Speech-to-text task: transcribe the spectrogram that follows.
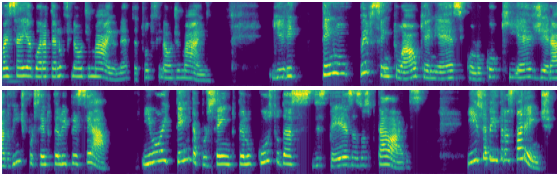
vai sair agora até no final de maio, né? Até todo final de maio. E ele tem um percentual que a ANS colocou que é gerado 20% pelo IPCA e 80% pelo custo das despesas hospitalares. E isso é bem transparente.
